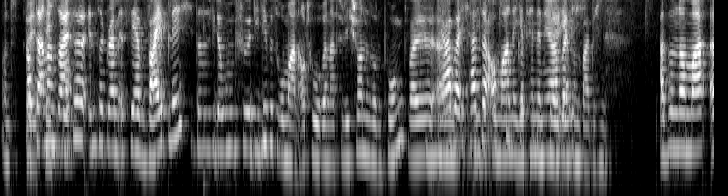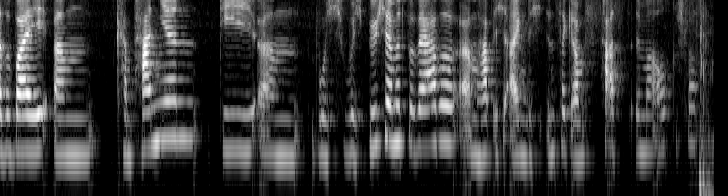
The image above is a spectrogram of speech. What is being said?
Und Auf der anderen Seite, Instagram ist sehr weiblich. Das ist wiederum für die Liebesromanautorin natürlich schon so ein Punkt, weil ja, ähm, aber ich hatte Liebesromane auch ja tendenziell ja, eher von weiblichen. Also normal, also bei ähm, Kampagnen die, ähm, wo, ich, wo ich Bücher mit bewerbe, ähm, habe ich eigentlich Instagram fast immer ausgeschlossen.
